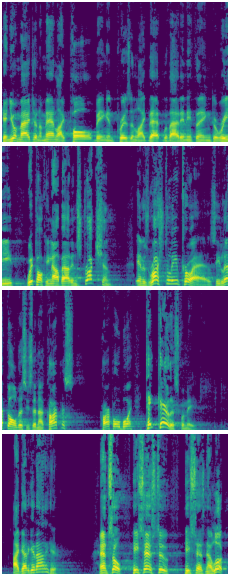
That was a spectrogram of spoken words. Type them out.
Can you imagine a man like Paul being in prison like that without anything to read? We're talking now about instruction. In his rush to leave Troas, he left all this. He said, Now, Carpus, Carp, old boy, take care of this for me. I got to get out of here. And so he says to, he says, Now look,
